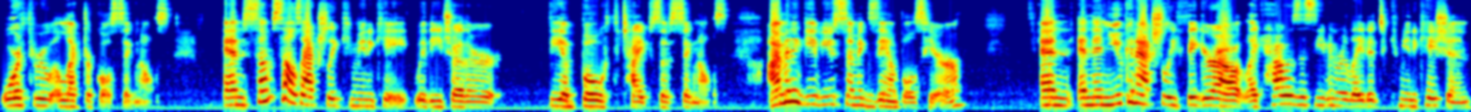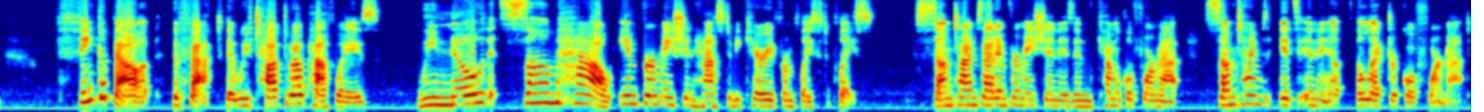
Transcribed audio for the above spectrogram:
or through electrical signals. And some cells actually communicate with each other via both types of signals. I'm going to give you some examples here, and, and then you can actually figure out, like, how is this even related to communication? Think about the fact that we've talked about pathways. We know that somehow information has to be carried from place to place. Sometimes that information is in chemical format. Sometimes it's in electrical format.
